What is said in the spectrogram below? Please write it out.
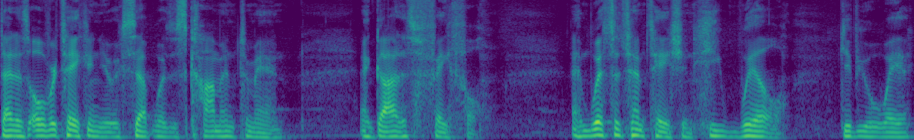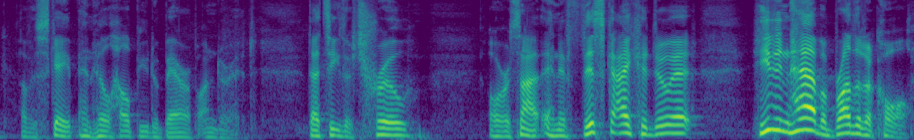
that has overtaken you except what is common to man. And God is faithful. And with the temptation, He will give you a way of escape and He'll help you to bear up under it. That's either true or it's not. And if this guy could do it, he didn't have a brother to call.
